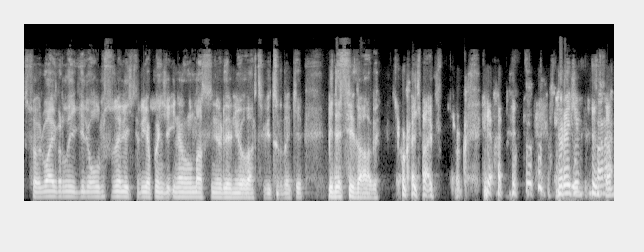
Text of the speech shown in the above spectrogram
Survivor'la ilgili olumsuz eleştiri yapınca inanılmaz sinirleniyorlar Twitter'daki. Bir de siz abi. Çok acayip. Çok. Yani Sürecin sana,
